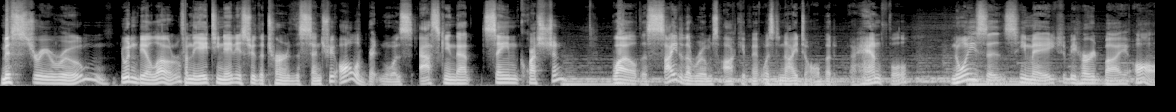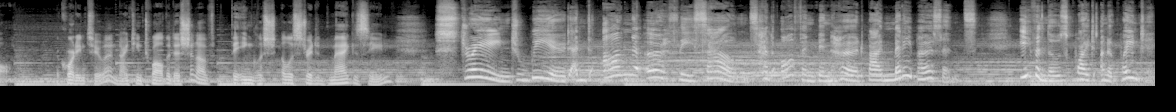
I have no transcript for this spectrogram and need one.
mystery room. You wouldn't be alone. From the 1880s through the turn of the century, all of Britain was asking that same question. While the sight of the room's occupant was denied to all but a handful, noises he made could be heard by all. According to a 1912 edition of the English Illustrated Magazine, Strange, weird, and unearthly sounds had often been heard by many persons, even those quite unacquainted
